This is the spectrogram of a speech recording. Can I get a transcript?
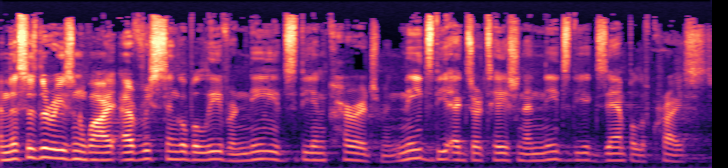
And this is the reason why every single believer needs the encouragement, needs the exhortation, and needs the example of Christ.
